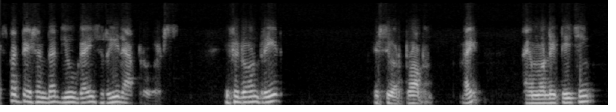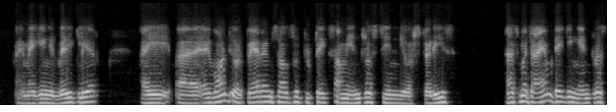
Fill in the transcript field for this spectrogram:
expectation that you guys read afterwards If you don't read it's your problem right i am only teaching i am making it very clear i uh, i want your parents also to take some interest in your studies as much i am taking interest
